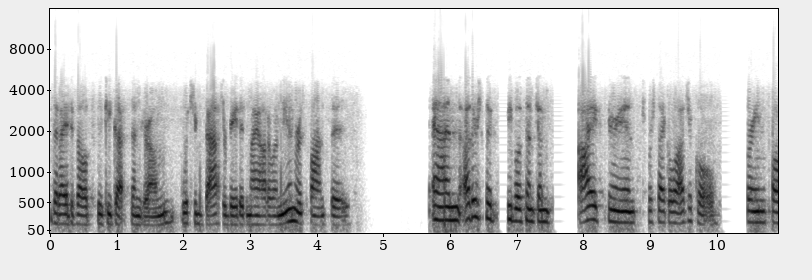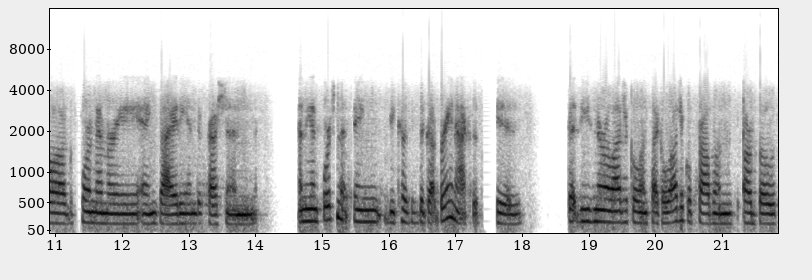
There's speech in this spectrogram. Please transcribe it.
that I developed leaky gut syndrome, which exacerbated my autoimmune responses. And other SIBO symptoms I experienced were psychological brain fog, poor memory, anxiety, and depression. And the unfortunate thing, because of the gut brain axis, is that these neurological and psychological problems are both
